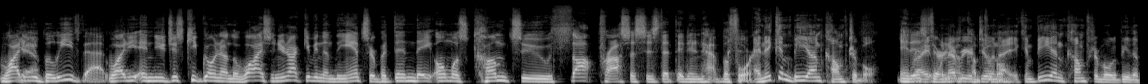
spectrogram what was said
Why Yeah. do you believe that? Why do you, and you just keep going down the whys and you're not giving them the answer, but then they almost come to thought processes that they didn't have before. And it can be uncomfortable. It is right? very Whenever you're doing that, it can be uncomfortable to be the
